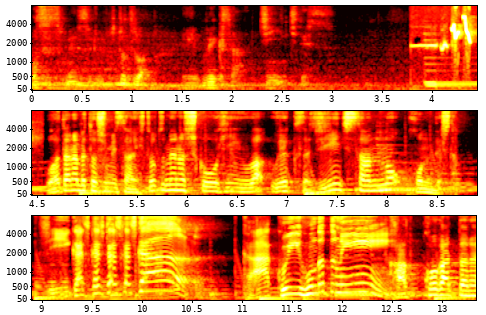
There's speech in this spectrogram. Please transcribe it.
ーおすすめする一つは、えー植草仁一です。渡辺俊美さん一つ目の嗜好品は植草仁一さんの本でしたしかしかしかしかしかかっこいい本だったね。かっこよかったね。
